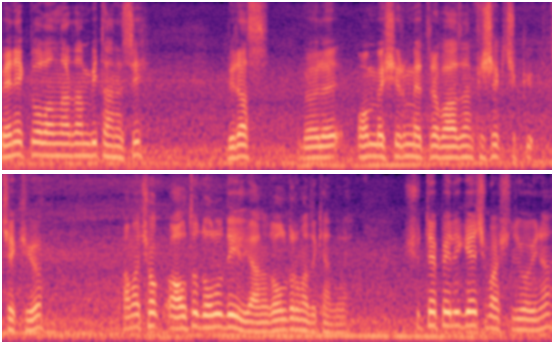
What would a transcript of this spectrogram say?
benekli olanlardan bir tanesi biraz böyle 15-20 metre bazen fişek çekiyor. Ama çok altı dolu değil yani doldurmadı kendini. Şu tepeli geç başlıyor oyuna.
